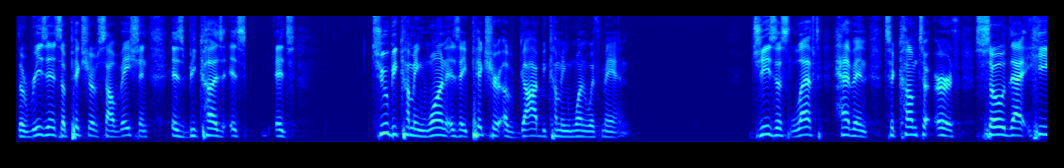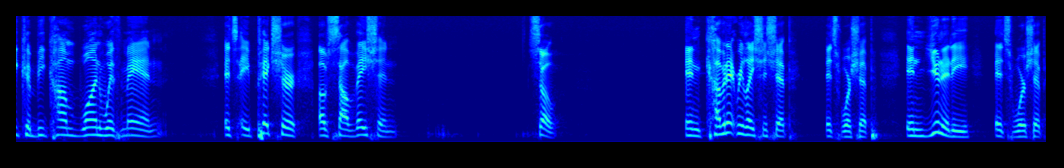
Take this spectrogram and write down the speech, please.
The reason it's a picture of salvation is because it's it's two becoming one is a picture of God becoming one with man. Jesus left heaven to come to earth so that he could become one with man. It's a picture of salvation. So, in covenant relationship, it's worship. In unity, it's worship.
